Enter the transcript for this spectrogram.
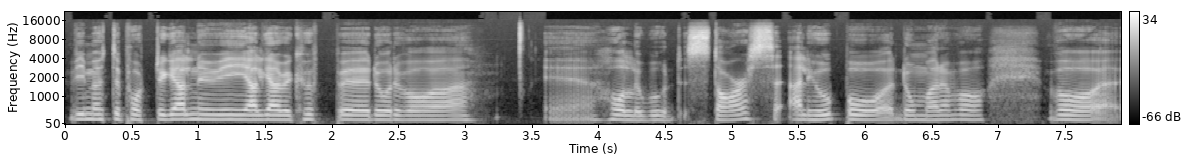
vi mötte Portugal nu i Algarve Cup eh, då det var eh, Hollywood Stars allihop och domaren var, var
